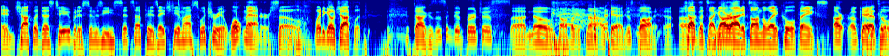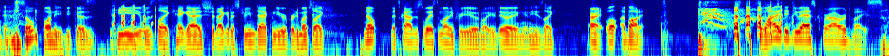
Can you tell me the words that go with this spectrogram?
And Chocolate does too, but as soon as he sets up his HDMI switcher, it won't matter. So, way to go, Chocolate. Doc, is this a good purchase? Uh, no, chocolate, it's not. Okay, I just bought it. Uh, uh, Chocolate's like, all right, it's on the way. Cool, thanks. All right, okay, That's cool. so funny because he was like, "Hey guys, should I get a Stream Deck?" And you were pretty much like, "Nope, it's kind of just a waste of money for you and what you're doing." And he's like, "All right, well, I bought it." So why did you ask for our advice?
